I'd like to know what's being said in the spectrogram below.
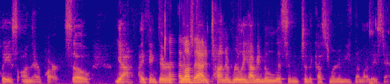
place on their part. So, yeah, I think there, I there's been a ton of really having to listen to the customer to meet them where they stand.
